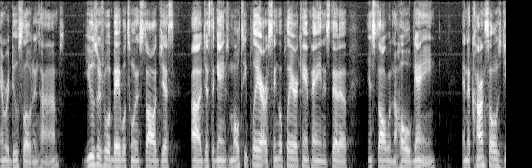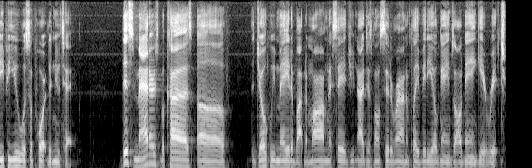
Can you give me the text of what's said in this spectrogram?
and reduce loading times. Users will be able to install just uh, just the game's multiplayer or single player campaign instead of installing the whole game. And the console's GPU will support the new tech this matters because of the joke we made about the mom that said you're not just gonna sit around and play video games all day and get rich.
